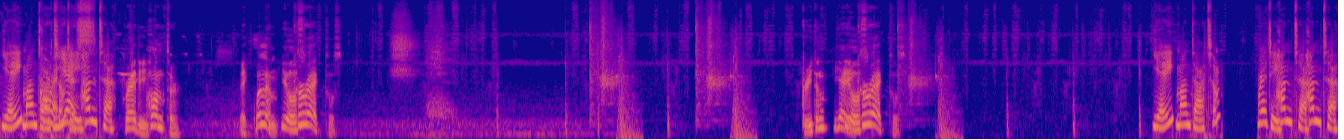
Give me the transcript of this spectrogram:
Yay, Mandatum, yay, Hunter, Ready. Hunter. Willem. Yours. Correctus. Greeton. Yay. Yours. Correctus. yay, Mandatum, ready. Hunter, Hunter,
